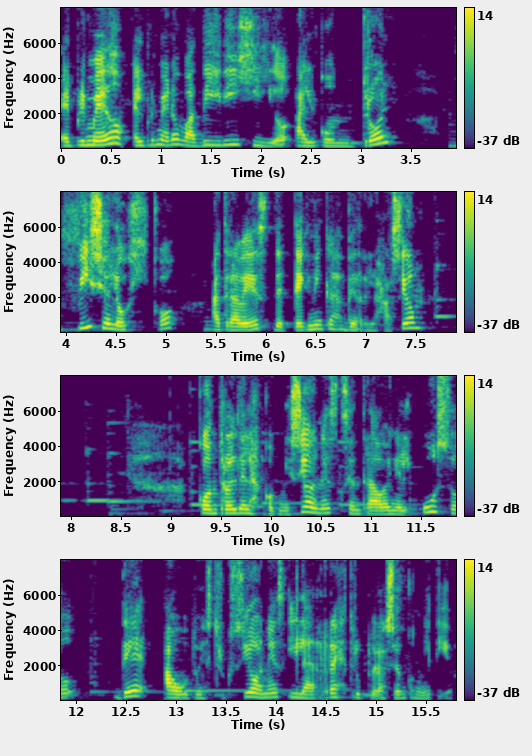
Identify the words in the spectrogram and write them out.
El primero, el primero va dirigido al control fisiológico a través de técnicas de relajación. Control de las cogniciones centrado en el uso de autoinstrucciones y la reestructuración cognitiva.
